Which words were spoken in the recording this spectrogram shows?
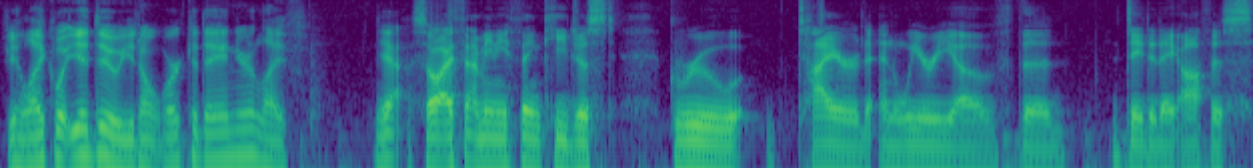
If you like what you do, you don't work a day in your life. Yeah. So I, th- I mean, I think he just grew tired and weary of the day to day office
